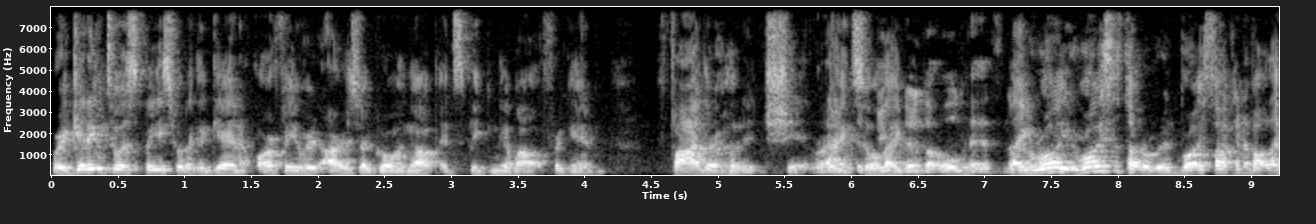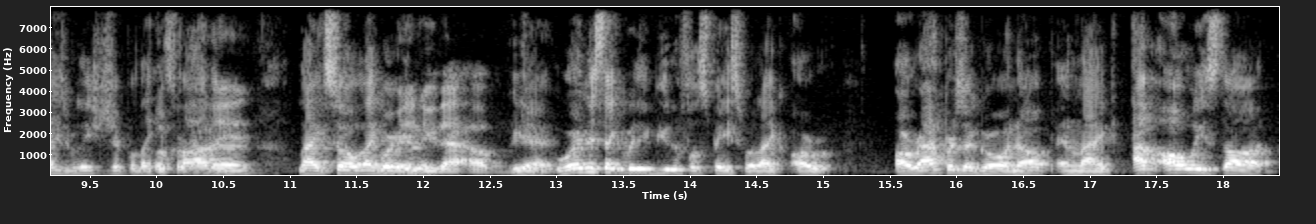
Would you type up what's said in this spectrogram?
we're getting to a space where like again our favorite artists are growing up and speaking about freaking fatherhood and shit. Right. Like so, big- like they're the old heads. Now. like Roy Royce is talking Roy's talking about like his relationship with like his father. Like so, like we're we're, gonna in do that album. yeah, too. we're in this like really beautiful space where like our our rappers are growing up and like I've always thought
